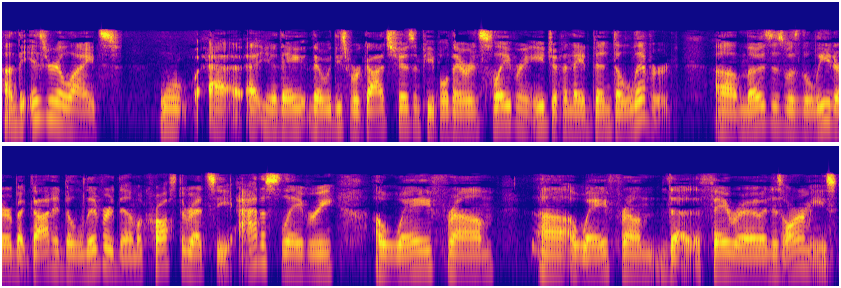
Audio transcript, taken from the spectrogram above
Uh, the Israelites uh, uh, you know, they, they were, these were God's chosen people. They were in slavery in Egypt, and they had been delivered. Uh, Moses was the leader, but God had delivered them across the Red Sea, out of slavery, away from uh, away from the Pharaoh and his armies,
